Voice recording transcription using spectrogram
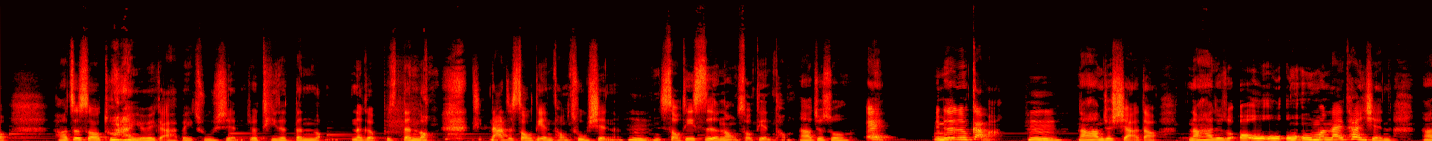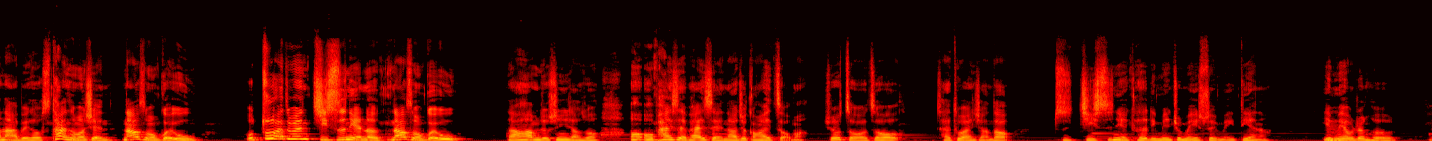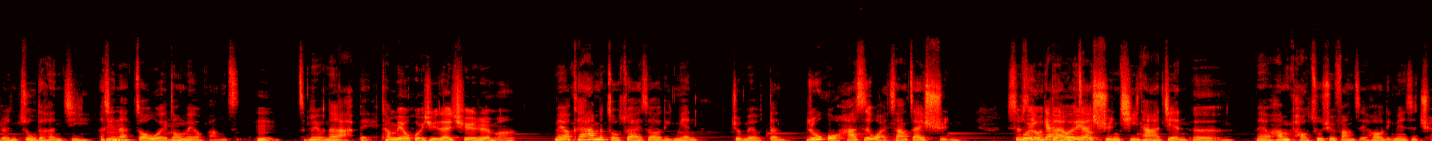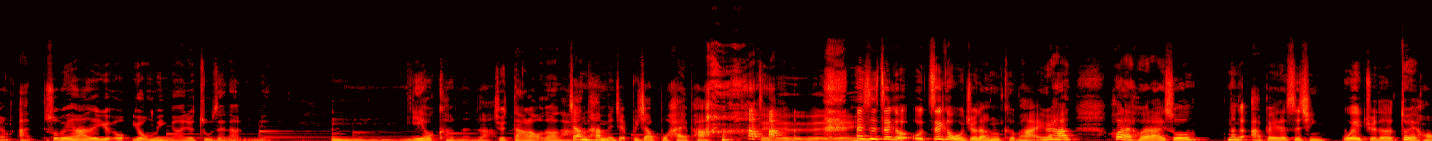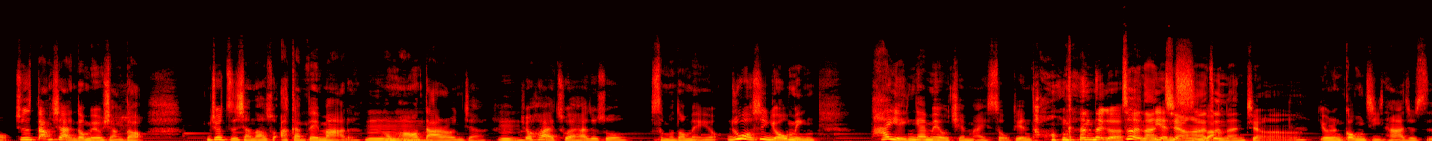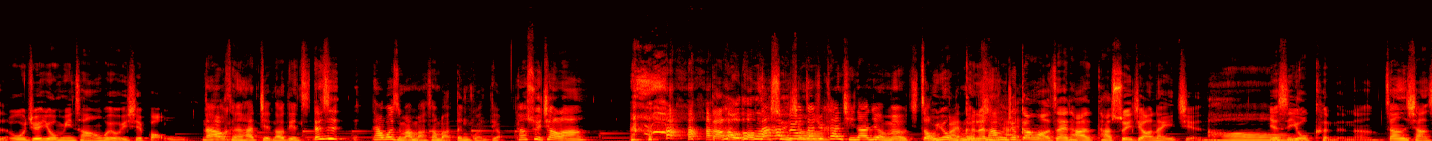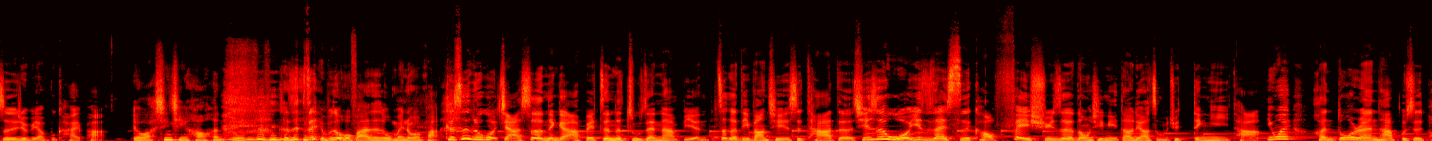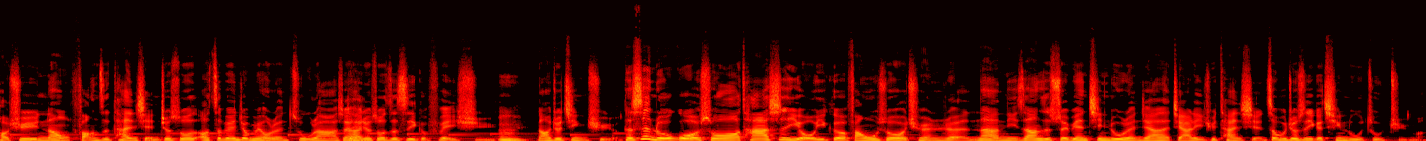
然后这时候突然有一个阿伯出现，就提着灯笼，那个不是灯笼，拿着手电筒出现了，嗯，手提式的那种手电筒。然后就说，哎，你们在这干嘛？嗯，然后他们就吓到，然后他就说：“哦，我我我我们来探险。”然后那阿伯说：“探什么险？哪有什么鬼物？我住在这边几十年了，哪有什么鬼物？”然后他们就心里想说：“哦哦，拍谁拍谁？”然后就赶快走嘛。就走了之后，才突然想到，几几十年，可是里面就没水没电啊，也没有任何人住的痕迹，而且那周围都没有房子。嗯，怎么有那个阿伯？他们有回去再确认吗？没有。可是他们走出来之后，里面就没有灯。如果他是晚上在巡。是不是应该还会再寻其他间？嗯，没有，他们跑出去房子以后，里面是全暗，说不定他是游游民啊，就住在那里面。嗯，也有可能啦，就打扰到他，这样他们就比较不害怕。对对对对对。但是这个我这个我觉得很可怕，因为他后来回来说那个阿北的事情，我也觉得对吼，就是当下你都没有想到，你就只想到说阿甘被骂了，嗯，我们好像打扰人家，嗯，就后来出来他就说什么都没有。如果是游民。他也应该没有钱买手电筒 跟那个，这很难讲啊，这很难讲啊。有人攻击他，就是我觉得游民常常会有一些宝物，那有可能他捡到电池，但是他为什么要马上把灯关掉？他睡觉啦，打扰到他睡觉，再去看其他间有没有这种用？可能他们就刚好在他他睡觉那一间哦，也是有可能的。这样子想是就比较不害怕。有啊，心情好很多。可是这也不是我发生的，我没那么怕。可是如果假设那个阿北真的住在那边，这个地方其实是他的。其实我一直在思考废墟这个东西，你到底要怎么去定义它？因为很多人他不是跑去那种房子探险，就说哦这边就没有人住啦，所以他就说这是一个废墟，嗯，然后就进去了。可是如果说他是有一个房屋所有权人，那你这样子随便进入人家的家里去探险，这不就是一个侵入住居吗？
